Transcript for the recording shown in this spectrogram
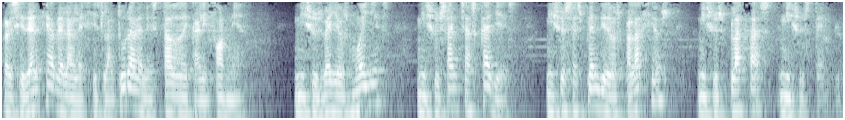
residencia de la legislatura del estado de California, ni sus bellos muelles, ni sus anchas calles, ni sus espléndidos palacios, ni sus plazas, ni sus templos.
